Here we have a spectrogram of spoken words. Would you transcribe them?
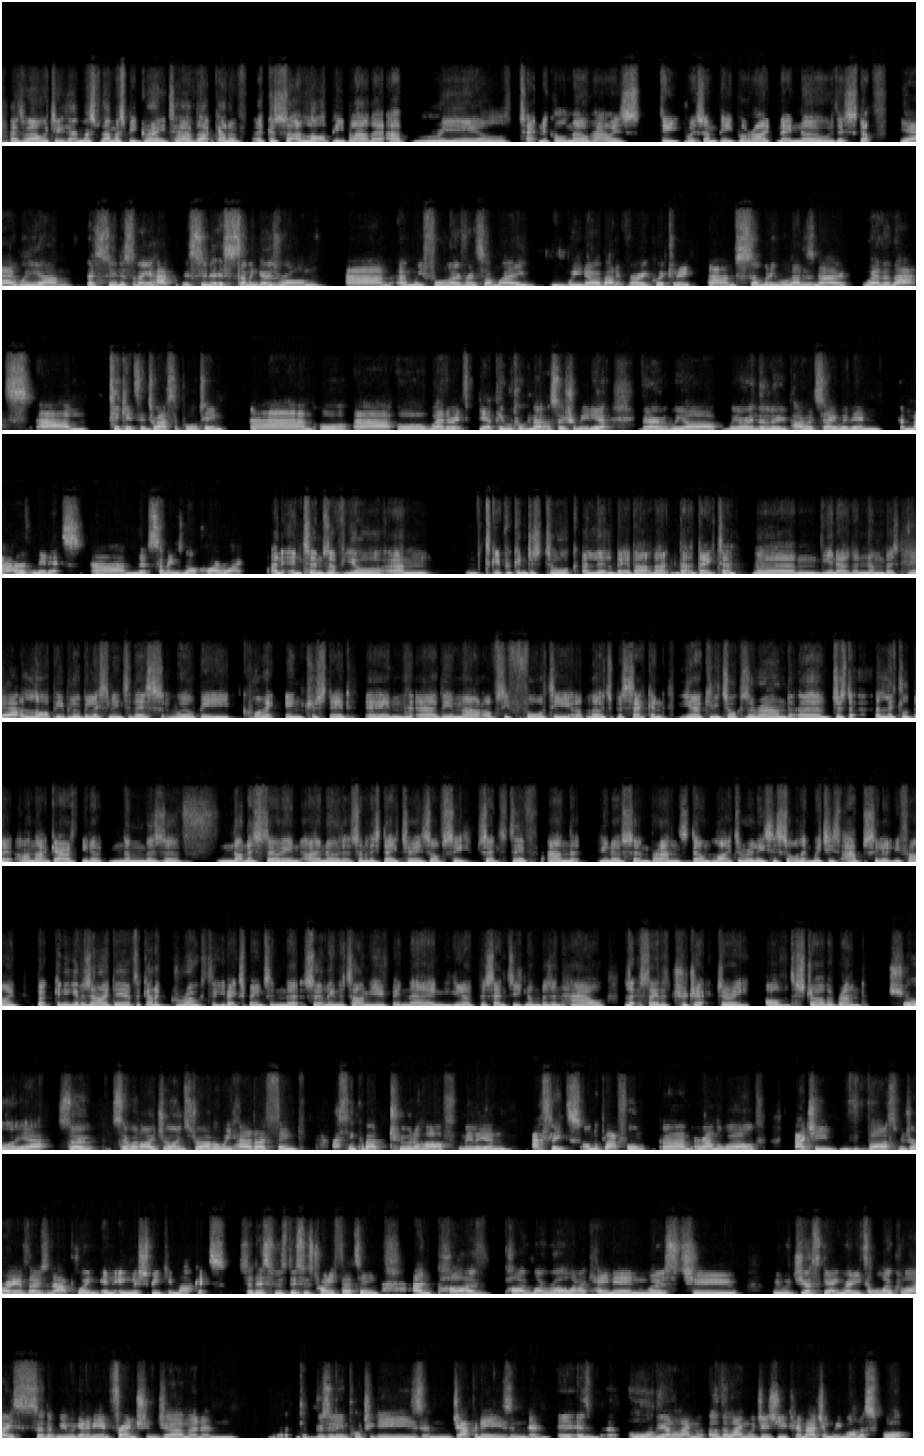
as well, which is, that must, that must be great to have that kind of, because a lot of people out there are real technical know-how is deep with some people, right? They know this stuff. Yeah. We, um, as soon as something happens, as soon as something goes wrong, um, and we fall over in some way, we know about it very quickly. Um, somebody will let us know whether that's um, tickets into our support team. Um, or uh, or whether it's yeah people talking about it on social media, very, we are we are in the loop. I would say within a matter of minutes um, that something's not quite right. And in terms of your um, if we can just talk a little bit about that that data, um, you know, the numbers. Yeah. A lot of people who'll be listening to this will be quite interested in uh, the amount. Obviously, forty uploads per second. You know, can you talk us around uh, just a little bit on that, Gareth? You know, numbers of not necessarily. I know that some of this data is obviously sensitive, and that you know certain brands don't like to release this sort of thing, which is absolutely fine. But can you give us an idea of the kind of growth that you've experienced in the, certainly in the time you've been there, and you know, percentage numbers and how, let's say, the trajectory of the Strava brand? Sure, yeah. So so when I joined Strava, we had I think I think about two and a half million athletes on the platform um, around the world. Actually, vast majority of those at that point in English speaking markets. So this was this was 2013, and part of part of my role when I came in was to we were just getting ready to localize so that we were going to be in French and German and Brazilian Portuguese and Japanese and, and all the other, langu- other, languages you can imagine we'd want to support.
